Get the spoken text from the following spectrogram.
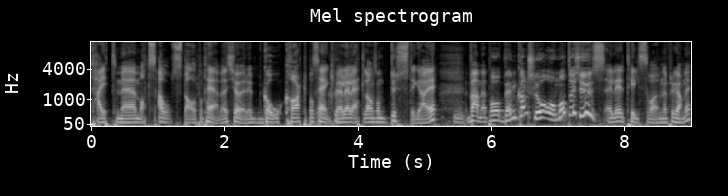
teit med Mats Austdal på TV, kjøre gokart på Senkveld eller et eller annet sånn dustegreier. Være med på 'Hvem kan slå Åmot og Kjus?' eller tilsvarende programmer.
